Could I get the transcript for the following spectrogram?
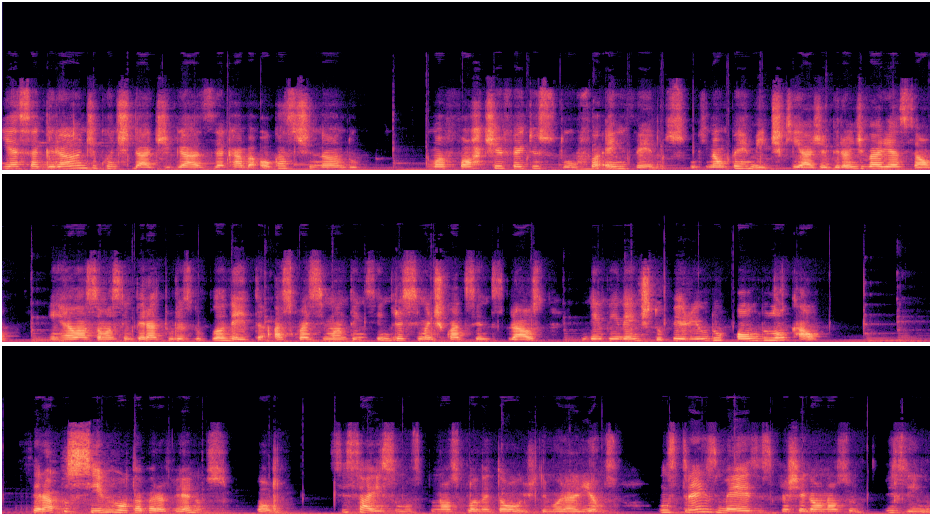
e essa grande quantidade de gases acaba ocasionando um forte efeito estufa em Vênus, o que não permite que haja grande variação em relação às temperaturas do planeta, as quais se mantêm sempre acima de 400 graus, independente do período ou do local. Será possível voltar para Vênus? Bom, se saíssemos do nosso planeta hoje, demoraríamos uns três meses para chegar ao nosso vizinho,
